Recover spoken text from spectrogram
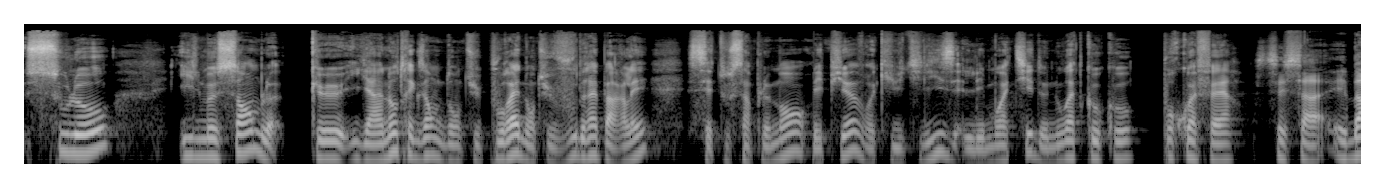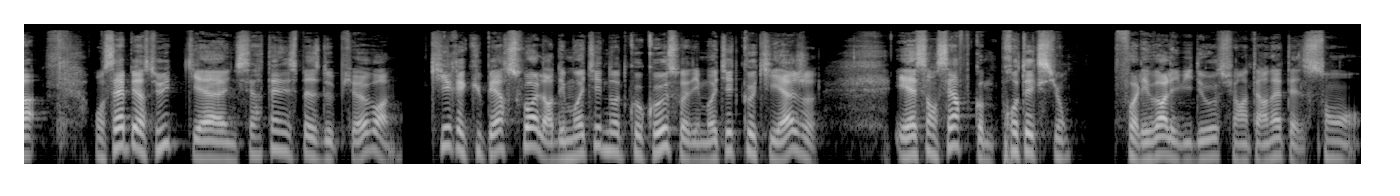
Sous l'eau, il me semble qu'il y a un autre exemple dont tu pourrais, dont tu voudrais parler, c'est tout simplement les pieuvres qui utilisent les moitiés de noix de coco. Pourquoi faire? C'est ça. Eh ben, on s'est aperçu qu'il y a une certaine espèce de pieuvre qui récupère soit alors des moitiés de noix de coco, soit des moitiés de coquillage, et elles s'en servent comme protection. Il faut aller voir les vidéos sur Internet, elles sont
